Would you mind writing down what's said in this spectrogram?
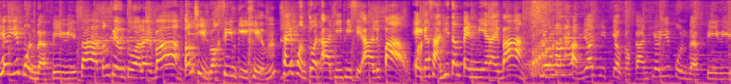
เที่ยวญี่ปุ่นแบบฟรีวีซ่าต้องเตรียมตัวอะไรบ้าง ต้องฉีดวัคซีนกี่เข็ม ใช้ผลตรวจ RT-PCR หรือเปล่า เอกสารที่จำเป็นมีอะไรบ้าง รวมคำถามยอดฮิตเกี่ยวกับการเที่ยวญี่ปุ่นแบบฟรีวี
